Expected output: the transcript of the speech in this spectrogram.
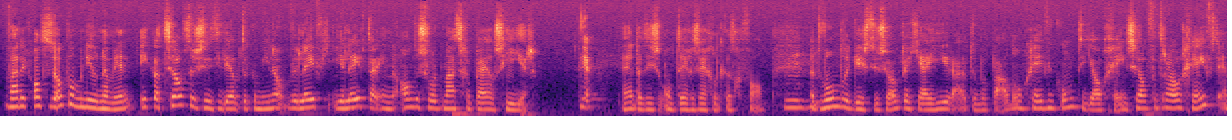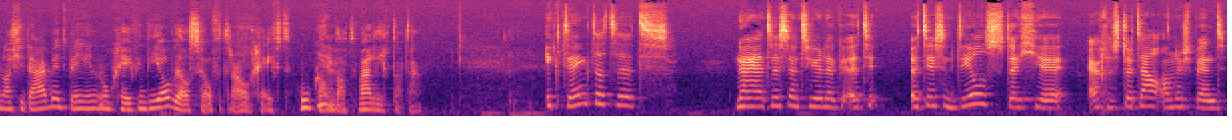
Waar ik altijd ook wel benieuwd naar ben. Ik had zelf dus het idee op de Camino. We leef, je leeft daar in een ander soort maatschappij als hier. Ja. Dat is ontegenzeggelijk het geval. Mhm. Het wonderlijke is dus ook dat jij hier uit een bepaalde omgeving komt die jou geen zelfvertrouwen geeft. En als je daar bent, ben je in een omgeving die jou wel zelfvertrouwen geeft. Hoe kan Ja. dat? Waar ligt dat aan? Ik denk dat het. Nou ja, het is natuurlijk. Het, het is een deels dat je ergens totaal anders bent. Het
